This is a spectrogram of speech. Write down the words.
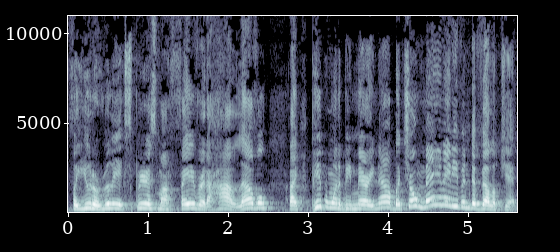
for you to really experience my favor at a high level? Like, people want to be married now, but your man ain't even developed yet.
